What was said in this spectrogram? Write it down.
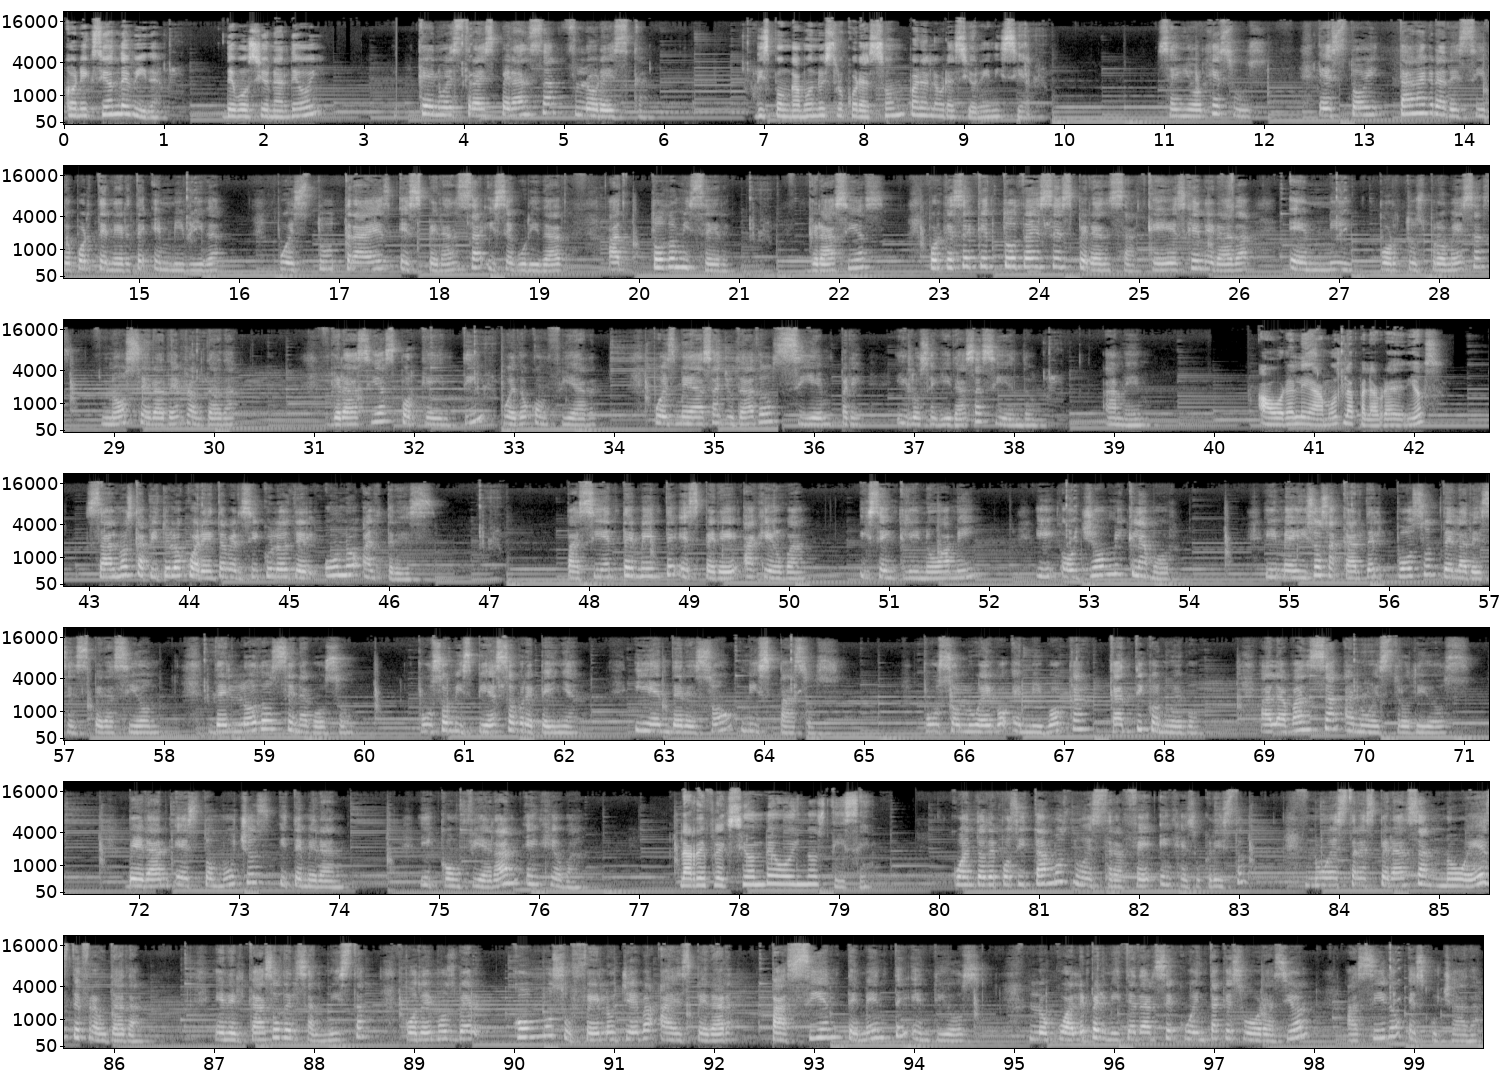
Conexión de vida. Devocional de hoy. Que nuestra esperanza florezca. Dispongamos nuestro corazón para la oración inicial. Señor Jesús, estoy tan agradecido por tenerte en mi vida, pues tú traes esperanza y seguridad a todo mi ser. Gracias, porque sé que toda esa esperanza que es generada en mí por tus promesas no será defraudada. Gracias porque en ti puedo confiar, pues me has ayudado siempre y lo seguirás haciendo. Amén. Ahora leamos la palabra de Dios. Salmos capítulo 40 versículos del 1 al 3. Pacientemente esperé a Jehová y se inclinó a mí y oyó mi clamor y me hizo sacar del pozo de la desesperación, del lodo cenagoso. Puso mis pies sobre peña y enderezó mis pasos. Puso luego en mi boca cántico nuevo, alabanza a nuestro Dios. Verán esto muchos y temerán y confiarán en Jehová. La reflexión de hoy nos dice, cuando depositamos nuestra fe en Jesucristo, nuestra esperanza no es defraudada. En el caso del salmista, podemos ver cómo su fe lo lleva a esperar pacientemente en Dios, lo cual le permite darse cuenta que su oración ha sido escuchada.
